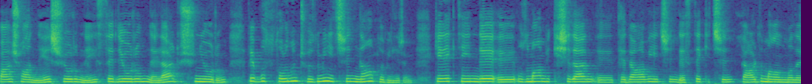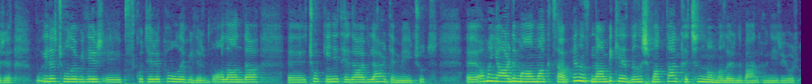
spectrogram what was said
Ben şu an ne yaşıyorum, ne hissediyorum, neler düşünüyorum ve bu sorunun çözümü için ne yapabilirim? Gerektiğinde e, uzman bir kişiden e, tedavi için, destek için yardım almaları, bu ilaç olabilir, e, psikoterapi olabilir. Bu alanda e, çok yeni tedaviler de mevcut. E, ama yardım almaktan, en azından bir kez danışmaktan kaçınmamalarını ben öneriyorum.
